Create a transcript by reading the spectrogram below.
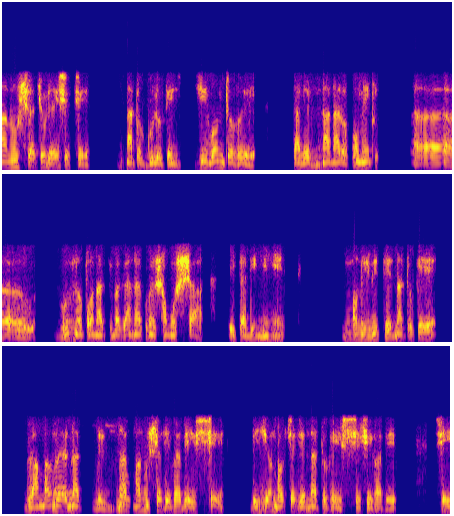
মানুষরা চলে এসেছে নাটকগুলোতে জীবন্ত হয়ে। তাদের নানা রকমের গুণপনা বা নানা কোনো সমস্যা ইত্যাদি নিয়ে। মনীষ মিত্রের নাটকে গ্রাম বাংলার মানুষরা যেভাবে এসছে, বিজন ভট্টাচার্যের নাটকে এসছে সেভাবে। সেই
